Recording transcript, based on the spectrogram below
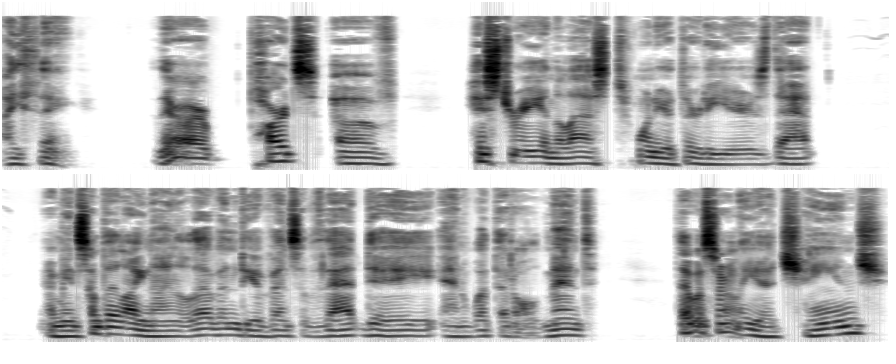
I think. There are parts of history in the last 20 or 30 years that, I mean, something like 9 11, the events of that day and what that all meant, that was certainly a change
